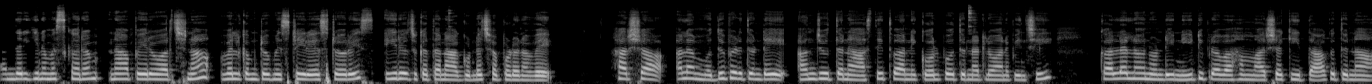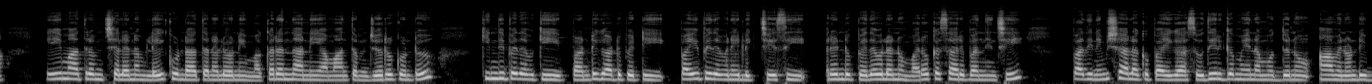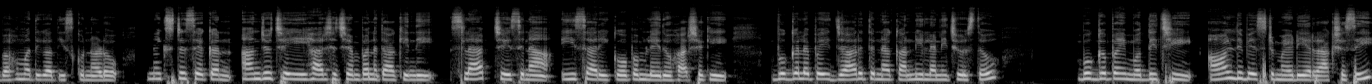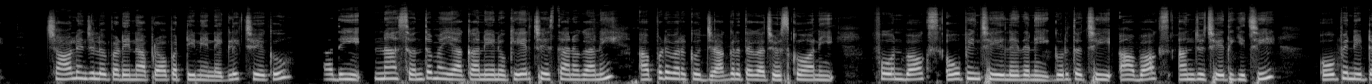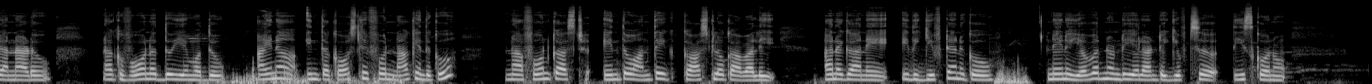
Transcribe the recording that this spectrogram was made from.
అందరికీ నమస్కారం. నా పేరు Archana. Welcome to mysterious stories. ఈరోజు కథ నా గుండె చప్పుడునవే హర్ష అలా ముద్దు పెడుతుంటే అంజు తన అస్తిత్వాన్ని కోల్పోతున్నట్లు అనిపించి కళ్ళల్లో నుండి నీటి ప్రవాహం హర్షకి తాకుతున్న ఏమాత్రం చలనం లేకుండా తనలోని మకరందాన్ని అమాంతం జుర్రుకుంటూ కింది పెదవికి పంటిగాటు పెట్టి పై పెదవిని లిక్ చేసి రెండు పెదవులను మరొకసారి బంధించి పది నిమిషాలకు పైగా సుదీర్ఘమైన ముద్దును ఆమె నుండి బహుమతిగా తీసుకున్నాడు. నెక్స్ట్ సెకండ్ అంజు చెయ్యి హర్ష చెంపను తాకింది. స్లాప్ చేసిన ఈసారి కోపం లేదు హర్షకి. బుగ్గలపై జారుతున్న కన్నీళ్ళని చూస్తూ బుగ్గపై ముద్దిచ్చి all the best my dear రాక్షసి. ఛాలెంజ్లో పడిన ప్రాపర్టీని నెగ్లెక్ట్ చేయకు. అది నా సొంతమయ్యాక నేను కేర్ చేస్తాను కానీ అప్పటి వరకు జాగ్రత్తగా చూసుకో అని ఫోన్ బాక్స్ ఓపెన్ చేయలేదని గుర్తొచ్చి ఆ బాక్స్ అంజు చేతికిచ్చి ఓపెన్ ఇట్ అన్నాడు. నాకు ఫోన్ వద్దు ఏమొద్దు. అయినా ఇంత కాస్ట్లీ ఫోన్ నాకెందుకు? నా ఫోన్ కాస్ట్ ఎంతో అంతే కాస్ట్లో కావాలి. అనగానే ఇది గిఫ్ట్ అనుకో. నేను ఎవరి నుండి ఎలాంటి గిఫ్ట్స్ తీసుకోను?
